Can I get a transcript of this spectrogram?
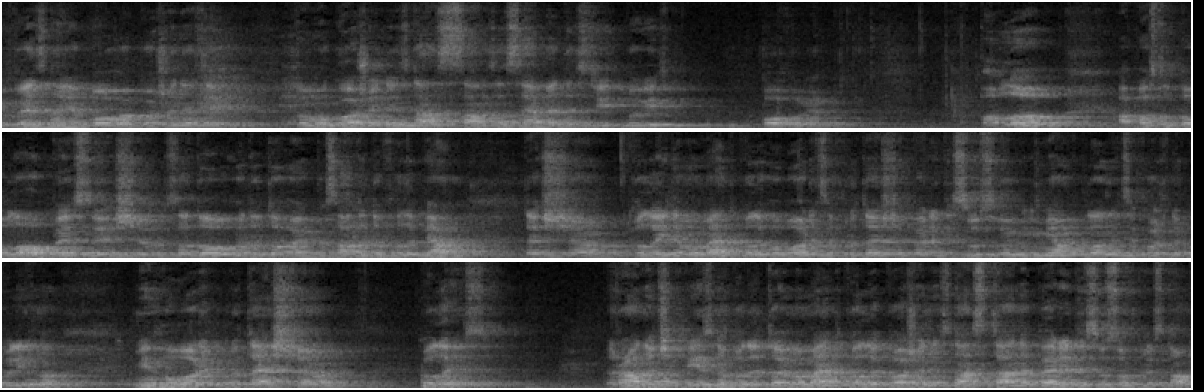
і визнає Бога кожен язик. Тому кожен із нас сам за себе дасть відповідь Богові. Павло, апостол Павло описує, що задовго до того, як писати до Филипян, те, що коли йде момент, коли говориться про те, що перед Ісусовим ім'ям клониться кожне коліно, він говорить про те, що колись, рано чи пізно, буде той момент, коли кожен із нас стане перед Ісусом Христом,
